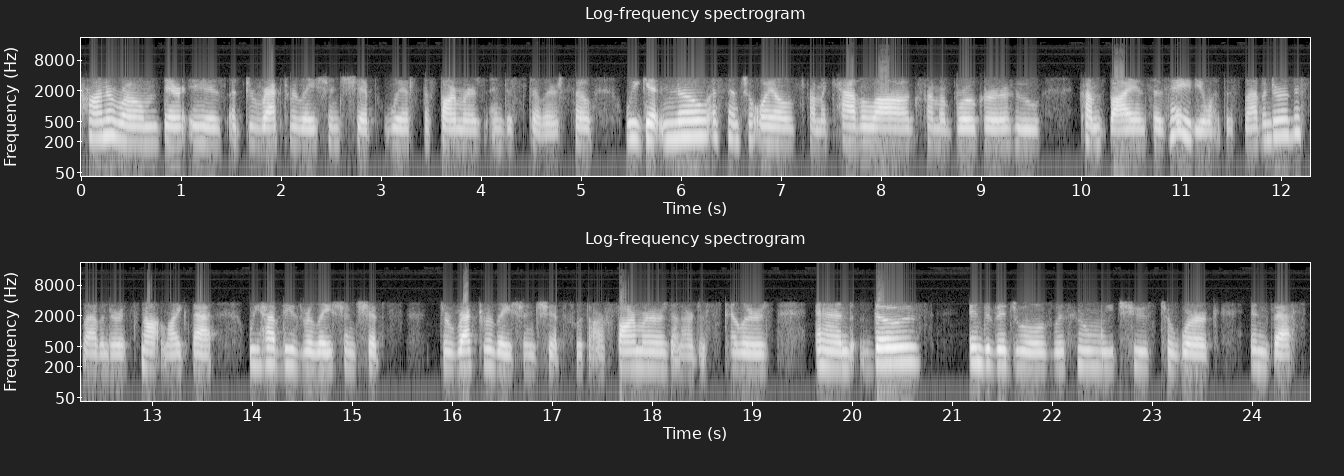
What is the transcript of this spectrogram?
Pranarom, there is a direct relationship with the farmers and distillers. So we get no essential oils from a catalog, from a broker who comes by and says, hey, do you want this lavender or this lavender? It's not like that. We have these relationships, direct relationships with our farmers and our distillers, and those individuals with whom we choose to work invest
